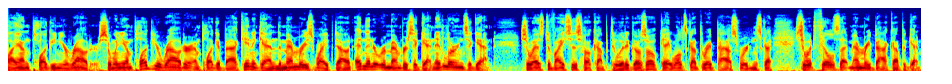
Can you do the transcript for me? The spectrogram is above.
by unplugging your router. So when you unplug your router and plug it back in again, the memory's wiped out, and then it remembers again. It learns again. So as devices hook up to it, it goes, okay, well, it's got the right password, and it's got so it fills that memory back up again.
